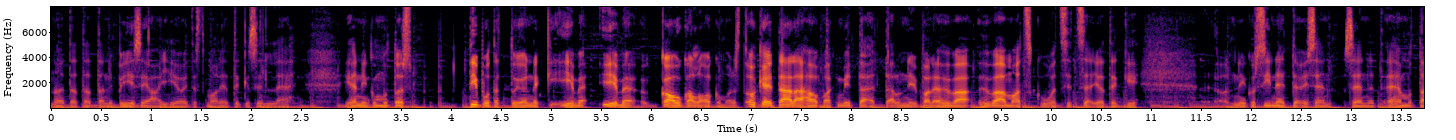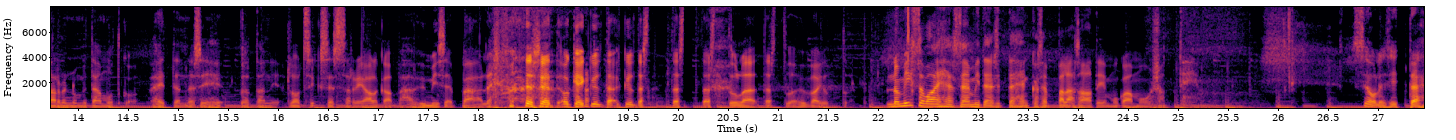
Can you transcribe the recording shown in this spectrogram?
noita tota, niin, biisiaihioita. Sitten mä olin jotenkin silleen, ihan niin kuin mut olisi tiputettu jonnekin ihme, ihme kaukaloon, kun mä olin, okei, okay, täällähän on vaikka mitä, että täällä on niin paljon hyvää, hyvää matskua, että sitten se jotenkin niin kuin sinetöi sen, sen, että eihän mun tarvinnut mitään muuta kuin heittää ne siihen tota, niin Logic alkaa vähän hymise päälle. se, että okei, okay, kyllä, kyllä tästä, tästä, tästä, tulee, tästä tulee hyvä juttu. No missä vaiheessa ja miten sitten Henkka Seppälä saatiin mukaan Moonshottiin? Se oli sitten,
